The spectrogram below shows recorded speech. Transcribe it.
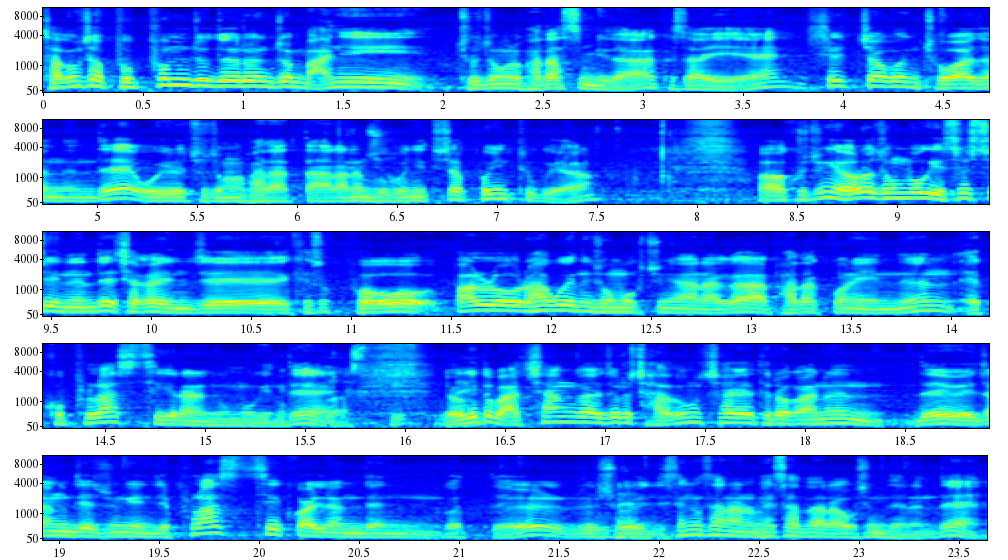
자동차 부품주들은 좀 많이 조정을 받았습니다. 그 사이에 실적은 좋아졌는데 오히려 조정을 받았다라는 부분이 투자 포인트고요. 어, 그중에 여러 종목이 있을 수 있는데 제가 이제 계속 버, follow를 하고 있는 종목 중에 하나가 바닥권에 있는 에코플라스틱이라는 종목인데 플라스틱. 여기도 마찬가지로 자동차에 들어가는 내외장재 중에 이제 플라스틱 관련된 것들을 주로 네. 이제 생산하는 회사다라고 보시면 되는데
